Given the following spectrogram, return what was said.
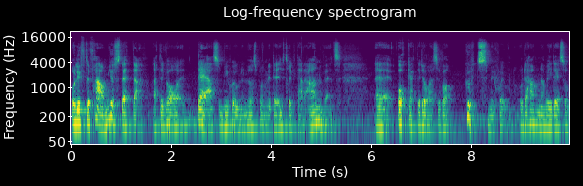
Och lyfte fram just detta, att det var där som missionen ursprungligen, det uttrycket hade använts. Eh, och att det då alltså var Guds mission. Och då hamnar vi i det som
